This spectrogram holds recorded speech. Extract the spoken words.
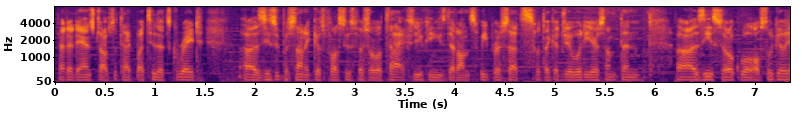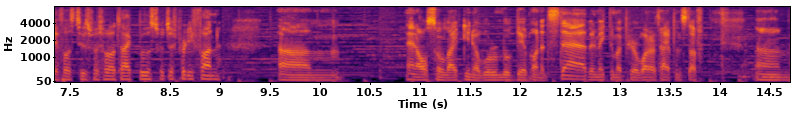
Feather Dance drops attack by two, that's great. Uh, Z Supersonic gives plus two special attack, so you can use that on sweeper sets with like agility or something. Uh, Z Soak will also give you a plus two special attack boost, which is pretty fun. Um, and also like you know we'll remove the opponent's stab and make them a pure water type and stuff. Um,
